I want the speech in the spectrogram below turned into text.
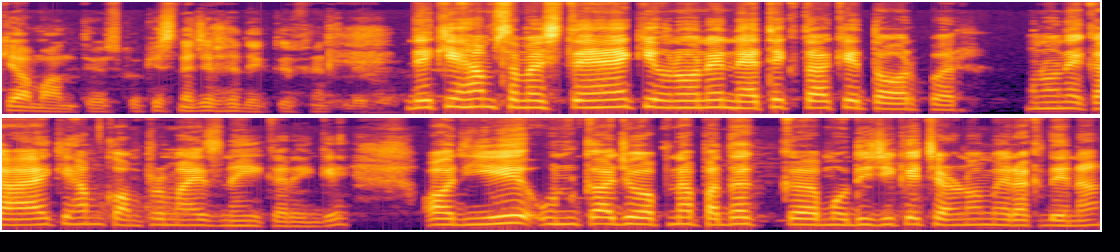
क्या मानते हो इसको? किस नज़र से देखते हो फैसले देखिए हम समझते हैं कि उन्होंने नैतिकता के तौर पर उन्होंने कहा है कि हम कॉम्प्रोमाइज़ नहीं करेंगे। और ये उनका जो अपना पदक मोदी जी के चरणों में रख देना,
